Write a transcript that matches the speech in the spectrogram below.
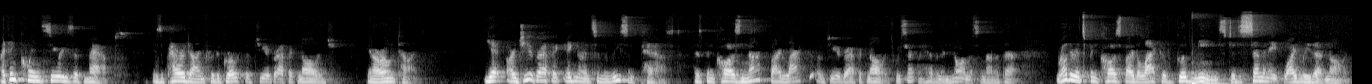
I think Quin's series of maps is a paradigm for the growth of geographic knowledge in our own time. Yet our geographic ignorance in the recent past has been caused not by lack of geographic knowledge. We certainly have an enormous amount of that. Rather, it's been caused by the lack of good means to disseminate widely that knowledge.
